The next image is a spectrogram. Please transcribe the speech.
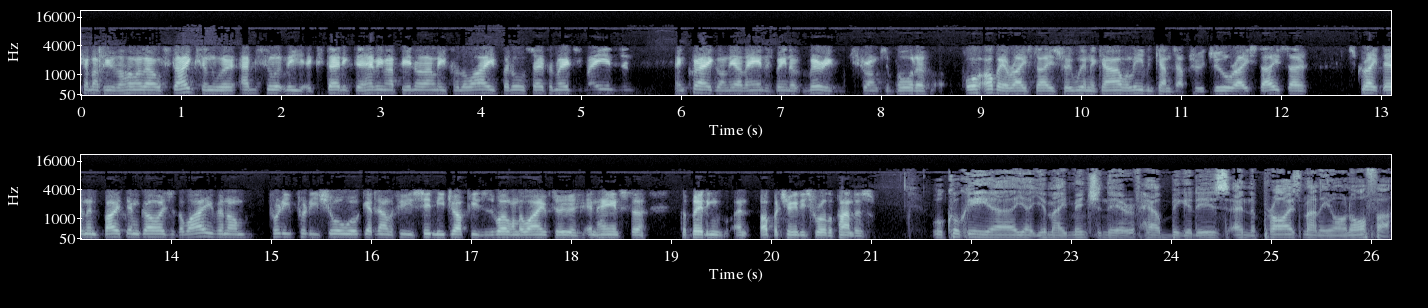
come up here for the Highvale Stakes, and we're absolutely ecstatic to have him up here, not only for the wave, but also for Magic Millions. And, and Craig, on the other hand, has been a very strong supporter of our race days through Winter Carnival, even comes up through Jewel race day. So it's great to have both them guys at the wave, and I'm pretty pretty sure we'll get another few Sydney jockeys as well on the wave to enhance the, the betting opportunities for all the punters. Well, Cookie, uh, you, you made mention there of how big it is and the prize money on offer.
